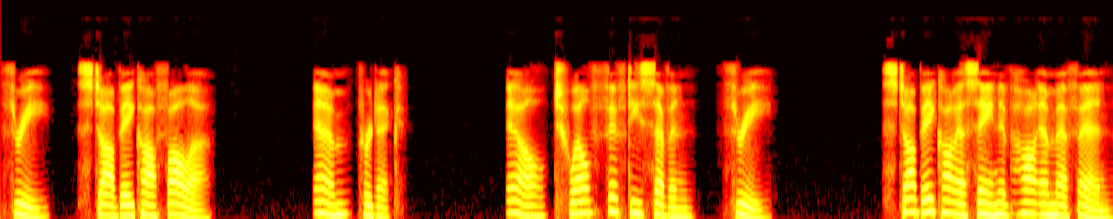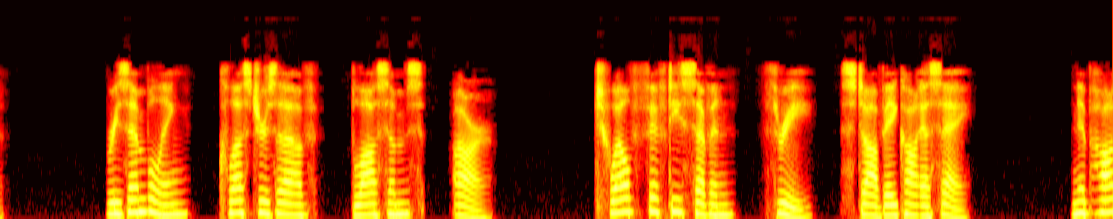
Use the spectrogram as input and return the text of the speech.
3, Stabaka M. Perdic. L 1257, 3. Stabaka sa nibha mfn. Resembling, clusters of, blossoms, are. 1257, 3, Stabaka sa. Nibha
